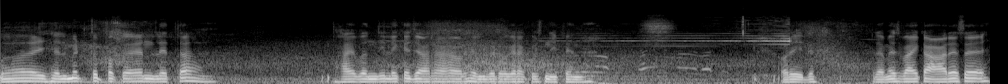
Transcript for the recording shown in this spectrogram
भाई हेलमेट तो पकड़ लेता भाई बंदी लेके जा रहा है और हेलमेट वगैरह कुछ नहीं पहना है। और इधर रमेश भाई का आर एस है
